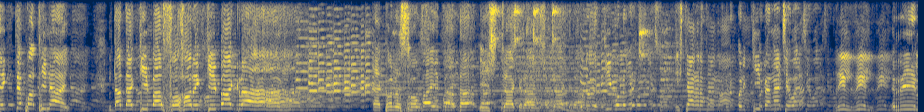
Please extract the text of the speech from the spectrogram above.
দেখতে পাচ্ছি নাই দাদা কিবা শহর কিবা গ্রাম। এখন সবাই দাদা ইনস্টাগ্রাম। ওটাকে কি বলে রে? ইনস্টাগ্রাম ওর কি বানাচ্ছে রিল রিল। রিল।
